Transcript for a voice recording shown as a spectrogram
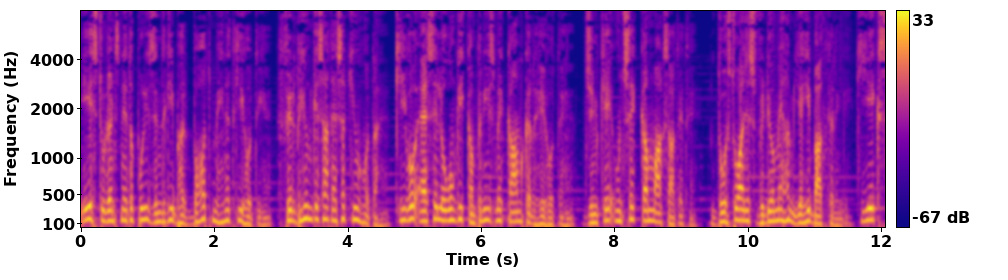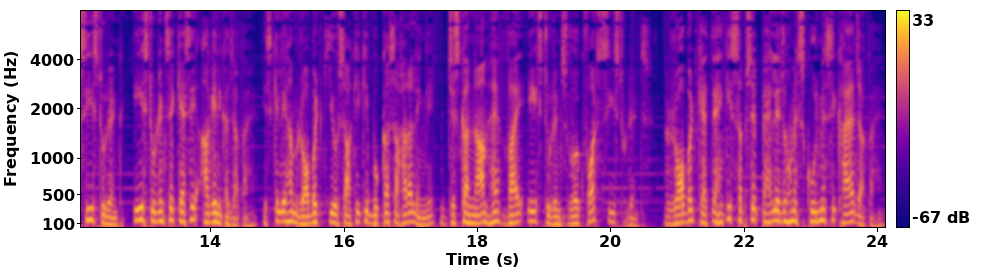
ए स्टूडेंट्स ने तो पूरी ज़िंदगी भर बहुत मेहनत की होती है, फिर भी उनके साथ ऐसा क्यों होता है कि वो ऐसे लोगों की कंपनीज़ में काम कर रहे होते हैं, जिनके उनसे कम मार्क्स आते थे? दोस्तों, आज इस वीडियो में हम यही बात करेंगे कि एक सी स्टूडेंट ए स्टूडेंट से कैसे आगे निकल जाता है। इसके लिए हम रॉबर्ट की की बुक का सहारा लेंगे, जिसका नाम है why A students work for C students Robert कहते हैं कि सबसे पहले जो हमें स्कूल में सिखाया जाता है,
